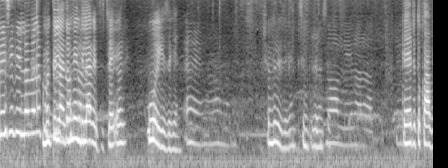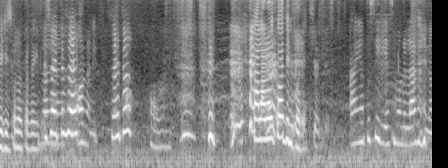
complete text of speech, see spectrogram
বেশি চাই ও হয়ে গেছে কেন? সুন্দর হয়েছে কেন? সিম্পল আছে কে। এটা তো কাবেরি সোলার কালার সাইতে সাই অর্গানিক। সাইতে কালার হয় কদিন পরে? আমি এত সিরিয়াস মডেল লাগাই না।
